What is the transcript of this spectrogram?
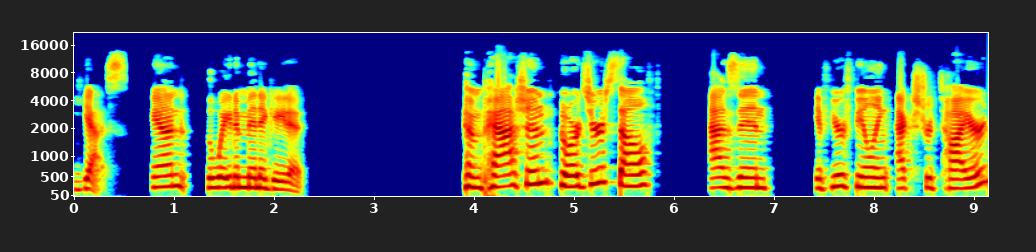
Yes. And the way to mitigate it compassion towards yourself, as in if you're feeling extra tired,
